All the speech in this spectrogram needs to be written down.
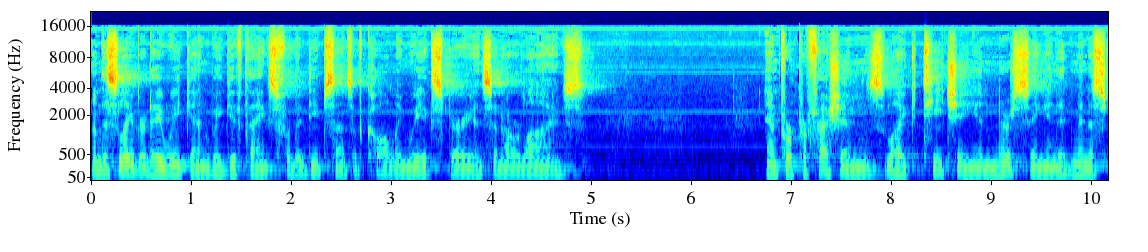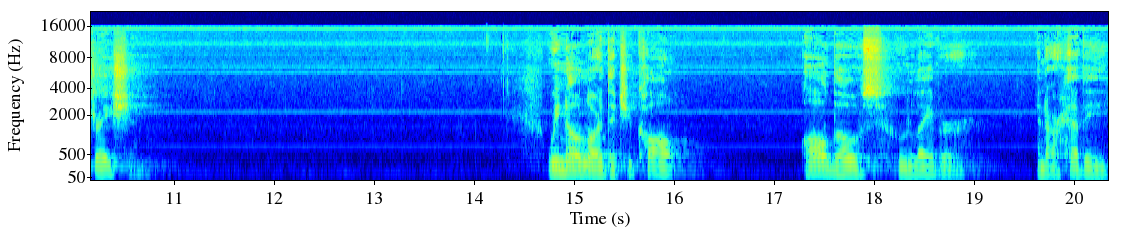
On this Labor Day weekend, we give thanks for the deep sense of calling we experience in our lives and for professions like teaching and nursing and administration. We know, Lord, that you call all those who labor and are heavy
